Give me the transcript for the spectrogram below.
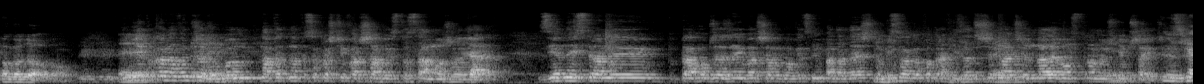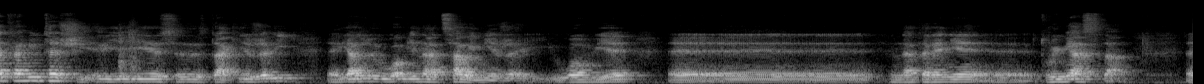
pogodową. Mhm. Nie tylko na wybrzeżu, bo nawet na wysokości Warszawy jest to samo, że Tak. z jednej strony prawobrzeżnej Warszawy powiedzmy pada deszcz, to Mhm. Wisła go potrafi zatrzymać, on na lewą stronę już nie I z przejdzie. wiatrami też je- jest e, tak, jeżeli e, ja łowię na całej mierzei, łowię e, na terenie e, Trójmiasta, e,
